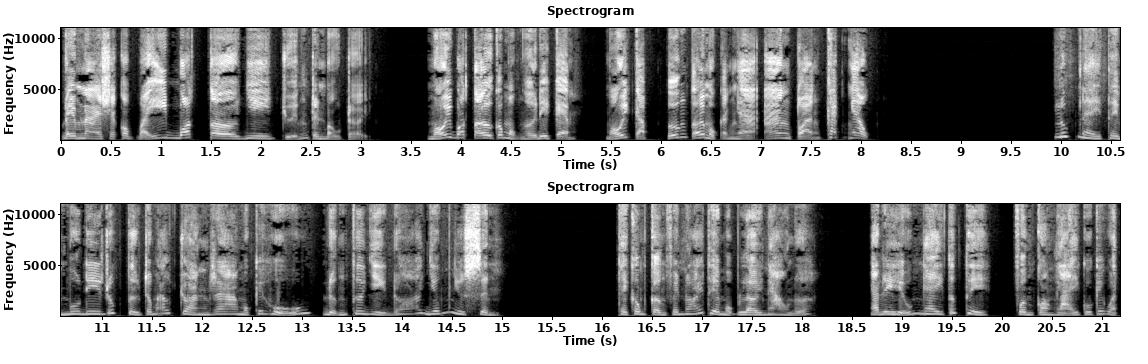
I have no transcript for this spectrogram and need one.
Đêm nay sẽ có 7 Potter di chuyển trên bầu trời. Mỗi Potter có một người đi kèm, mỗi cặp hướng tới một căn nhà an toàn khác nhau. Lúc này thầy Moody rút từ trong áo choàng ra một cái hũ đựng thứ gì đó giống như sình. Thầy không cần phải nói thêm một lời nào nữa. Harry hiểu ngay tức thì phần còn lại của kế hoạch.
